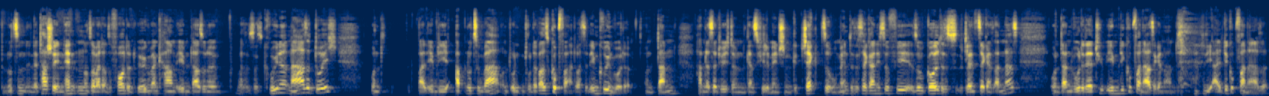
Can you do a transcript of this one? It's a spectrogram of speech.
Benutzen in der Tasche, in den Händen und so weiter und so fort. Und irgendwann kam eben da so eine, was ist das, grüne Nase durch und weil eben die Abnutzung war und unten drunter war das Kupfer, was dann eben grün wurde. Und dann haben das natürlich dann ganz viele Menschen gecheckt, so Moment, das ist ja gar nicht so viel so Gold, das glänzt ja ganz anders. Und dann wurde der Typ eben die Kupfernase genannt, die alte Kupfernase.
